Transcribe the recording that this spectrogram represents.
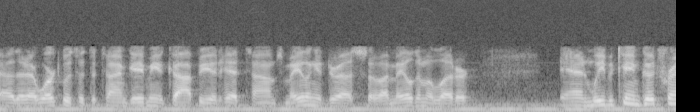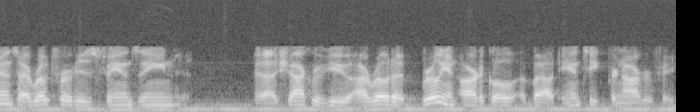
uh, that I worked with at the time gave me a copy. It had Tom's mailing address, so I mailed him a letter. And we became good friends. I wrote for his fanzine uh, Shock Review, I wrote a brilliant article about antique pornography.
